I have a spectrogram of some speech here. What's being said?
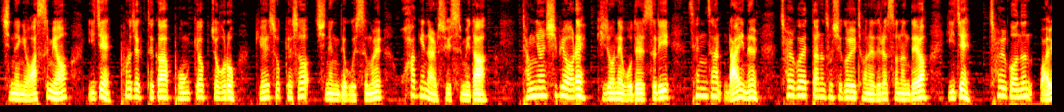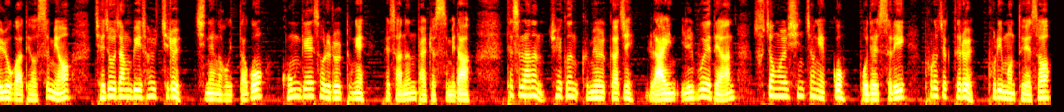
진행해 왔으며 이제 프로젝트가 본격적으로 계속해서 진행되고 있음을 확인할 수 있습니다. 작년 12월에 기존의 모델 3 생산 라인을 철거했다는 소식을 전해드렸었는데요. 이제 철거는 완료가 되었으며 제조 장비 설치를 진행하고 있다고 공개 서류를 통해 회사는 밝혔습니다. 테슬라는 최근 금요일까지 라인 일부에 대한 수정을 신청했고 모델 3 프로젝트를 프리몬트에서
